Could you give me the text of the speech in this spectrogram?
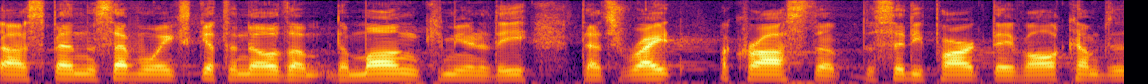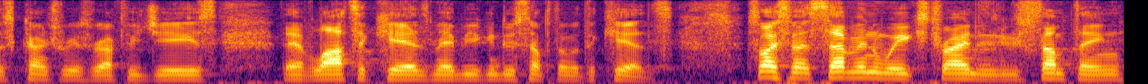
uh, spend the seven weeks, get to know the, the Hmong community that's right across the, the city park. They've all come to this country as refugees. They have lots of kids. Maybe you can do something with the kids. So I spent seven weeks trying to do something.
